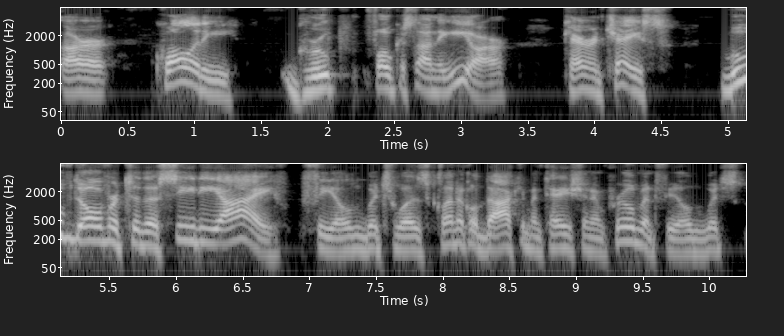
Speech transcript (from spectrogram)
our quality group focused on the ER, Karen Chase, moved over to the CDI field, which was clinical documentation improvement field, which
